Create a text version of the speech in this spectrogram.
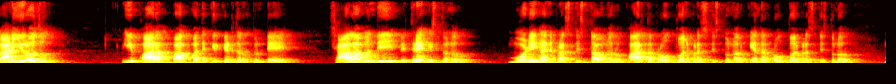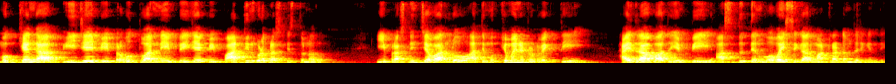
కానీ ఈరోజు ఈ భారత్ పాక్ మధ్య క్రికెట్ జరుగుతుంటే చాలామంది వ్యతిరేకిస్తున్నారు. మోడీ గారిని ప్రశ్నిస్తూ ఉన్నారు భారత ప్రభుత్వాన్ని ప్రశ్నిస్తున్నారు కేంద్ర ప్రభుత్వాన్ని ప్రశ్నిస్తున్నారు. ముఖ్యంగా బీజేపీ ప్రభుత్వాన్ని బీజేపీ పార్టీని కూడా ప్రశ్నిస్తున్నారు. ఈ ప్రశ్నించే వారిలో అతి ముఖ్యమైనటువంటి వ్యక్తి హైదరాబాద్ ఎంపీ అసదుద్దీన్ ఓవైసీ గారు మాట్లాడడం జరిగింది.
